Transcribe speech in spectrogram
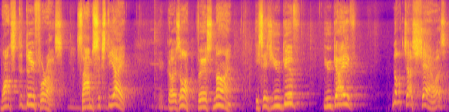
wants to do for us. Psalm 68 it goes on, verse 9. He says, You give, you gave not just showers,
